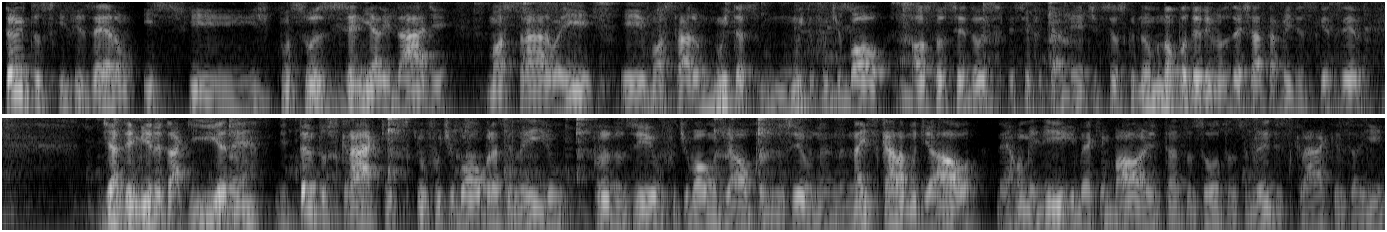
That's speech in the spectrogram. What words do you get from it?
tantos que fizeram e que com sua genialidade mostraram aí e mostraram muitas, muito futebol aos torcedores especificamente de seus não, não poderíamos deixar também de esquecer de Ademir da Guia, né? De tantos craques que o futebol brasileiro produziu, o futebol mundial produziu, né? na escala mundial, né? Romenig, Beckenbauer e tantos outros grandes craques aí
